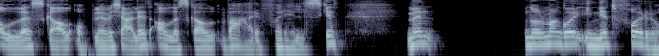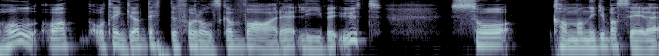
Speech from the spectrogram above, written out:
alle skal oppleve kjærlighet, alle skal være forelsket. Men når man går inn i et forhold og, og tenker at dette forholdet skal vare livet ut, så kan man ikke basere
